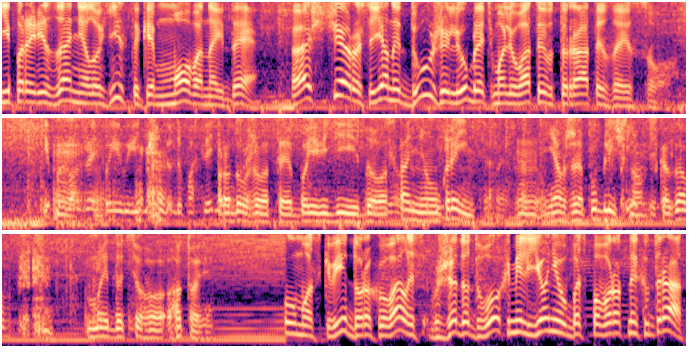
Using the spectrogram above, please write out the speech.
і перерізання логістики мова не йде. А ще росіяни дуже люблять малювати втрати ЗСУ. И продолжать бойові дії до последнего. Продовжувати бойові дії до останнього українця. Я вже публічно сказав, ми до цього готові. У Москві дорахувались вже до двох мільйонів безповоротних втрат,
